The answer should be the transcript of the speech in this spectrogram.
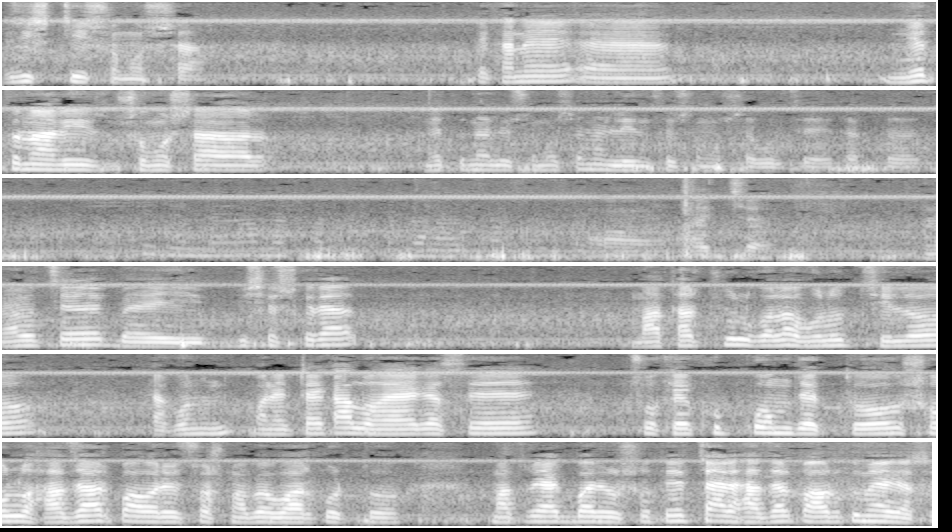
দৃষ্টির সমস্যা। এখানে আহ, নেত্রনালীর সমস্যার নেত্রনালীর সমস্যা না লেন্সের সমস্যা বলছে ডাক্তার? আচ্ছা। ওনার হচ্ছে এই বিশেষ করে মাথার চুল গলা হলুদ ছিল, এখন অনেকটাই কালো হয়ে গেছে, চোখে খুব কম দেখতো, ষোলো হাজার পাওয়ারের চশমা ব্যবহার করতো, মাত্র একবার ওষুধে চার হাজার পাওয়ার কমে গেছে,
